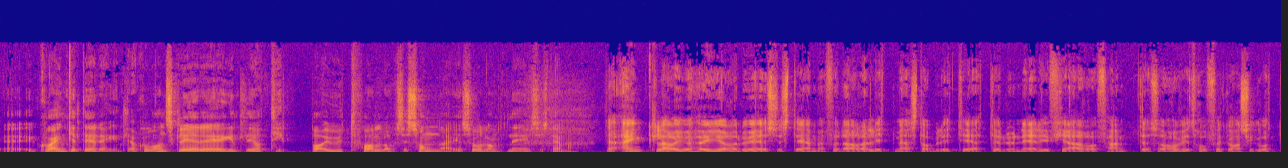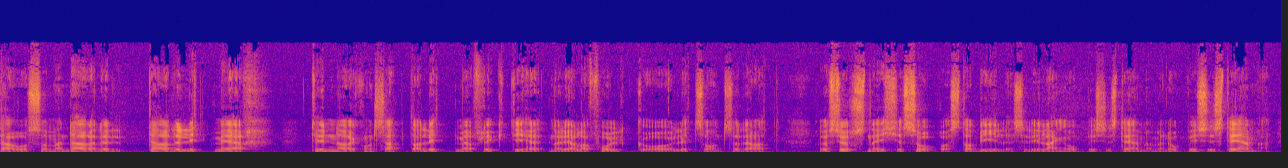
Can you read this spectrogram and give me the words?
Eh, hvor enkelt er det egentlig? Og hvor vanskelig er det egentlig å tippe utfall av sesonger så langt ned i systemet? Det er enklere jo høyere du er i systemet, for der er det litt mer stabilitet. Er du nede i fjerde og femte, så har vi truffet ganske godt der også, men der er det, der er det litt mer tynnere konsepter, litt mer flyktighet når det gjelder folk og litt sånn. Så det er at ressursene er ikke såpass stabile så de er lenger oppe i systemet. Men oppe i systemet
